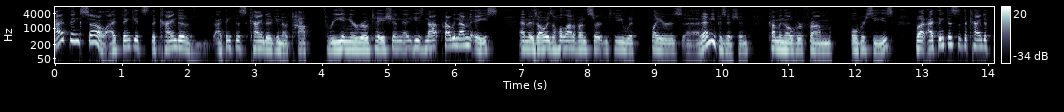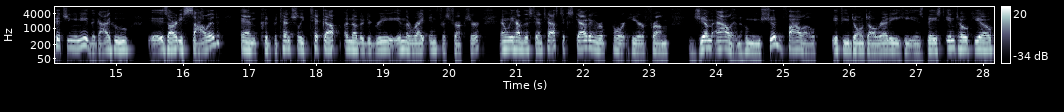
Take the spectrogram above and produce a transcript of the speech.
I think so. I think it's the kind of I think this kind of you know top three in your rotation. And he's not probably not an ace, and there's always a whole lot of uncertainty with players uh, at any position coming over from overseas. But I think this is the kind of pitching you need. The guy who is already solid and could potentially tick up another degree in the right infrastructure. And we have this fantastic scouting report here from Jim Allen, whom you should follow if you don't already. He is based in Tokyo.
